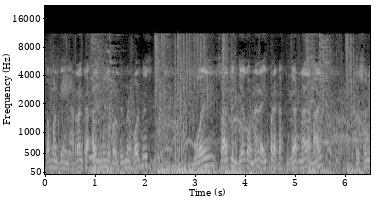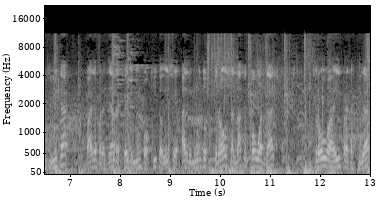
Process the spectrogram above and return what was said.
Vamos al game. Arranca al mundo con los primeros golpes. Buen salto en diagonal ahí para castigar, nada mal. Presión infinita. Vaya para allá, respétenme un poquito, dice Adri Mundo. Throw salvaje, forward dash. Throw ahí para castigar.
